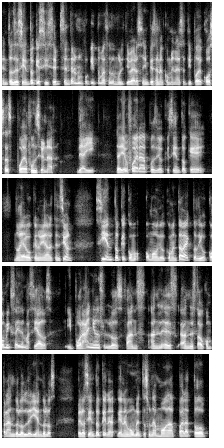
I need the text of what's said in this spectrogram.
Entonces siento que si se centran un poquito más en el multiverso y empiezan a combinar ese tipo de cosas, puede funcionar. De ahí. De ahí en fuera, pues yo que siento que no hay algo que me llame la atención. Siento que como, como comentaba Héctor, digo, cómics hay demasiados. Y por años los fans han, es- han estado comprándolos, leyéndolos. Pero siento que en, que en algún momento es una moda para todo,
